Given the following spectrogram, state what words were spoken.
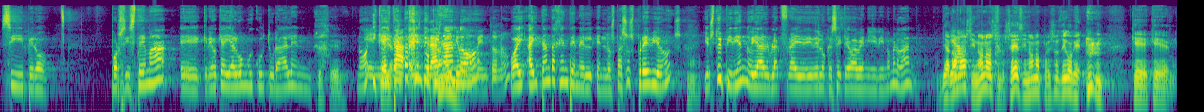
sí, pero por sistema eh, creo que hay algo muy cultural en... Sí, sí. ¿no? Y que hay tanta gente el opinando, último momento, ¿no? o hay, hay tanta gente en, el- en los pasos previos, yo estoy pidiendo ya el Black Friday de lo que sé que va a venir y no me lo dan. Ya, no, no, si no, no, si lo sé, si no, no, por eso os digo que, que, que,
